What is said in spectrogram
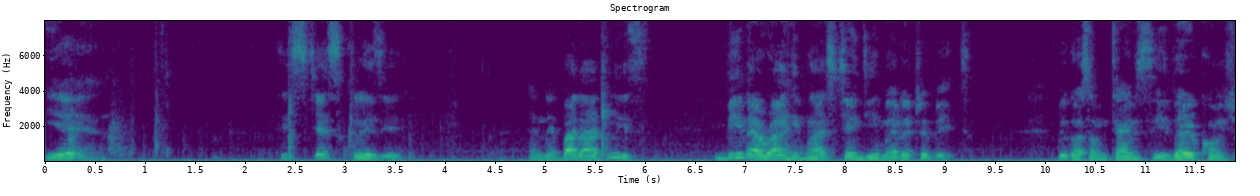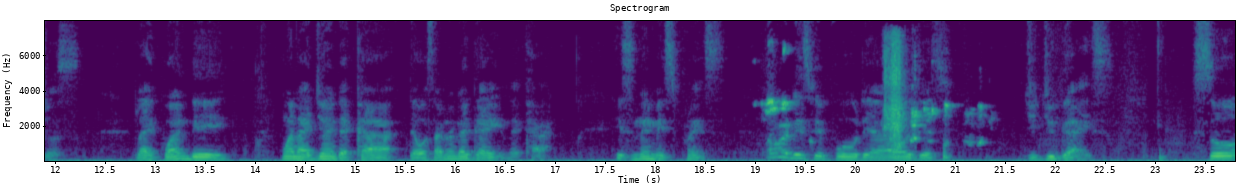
yeah. It's just crazy. And, uh, but at least being around him has changed him a little bit. Because sometimes he's very conscious. Like one day, when I joined the car, there was another guy in the car. His name is Prince. All these people, they are all just juju guys. So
